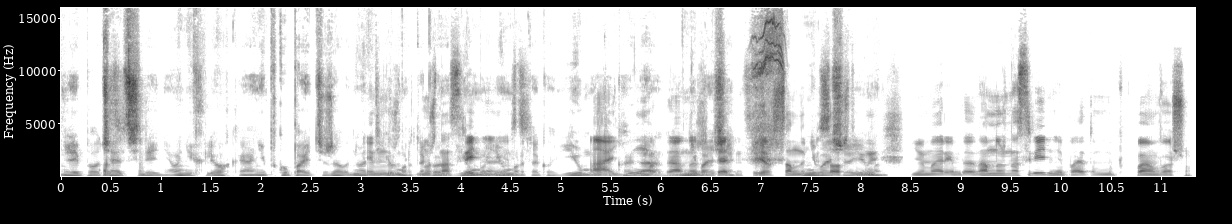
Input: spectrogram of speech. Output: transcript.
И получается средняя. У них легкая, они покупают тяжелый. Ну, это юмор такой. Нужна средняя юмор, юмор такой. Юмор а, такой, юмор, да. да небольшой. Пятница. Я же сам написал, Небольшой что юмор. мы юморим. Да. Нам нужна средняя, поэтому мы покупаем вашу.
